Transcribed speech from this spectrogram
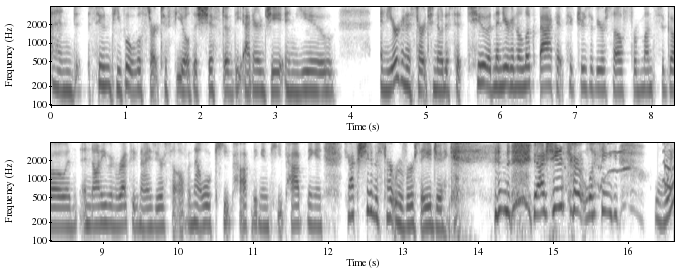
And soon people will start to feel the shift of the energy in you and you're going to start to notice it too. And then you're going to look back at pictures of yourself from months ago and, and not even recognize yourself and that will keep happening and keep happening and you're actually going to start reverse aging. You're actually going to start looking way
